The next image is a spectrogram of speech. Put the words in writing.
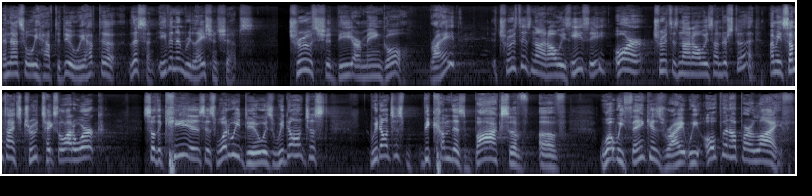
And that's what we have to do. We have to listen, even in relationships, truth should be our main goal, right? Truth is not always easy, or truth is not always understood. I mean, sometimes truth takes a lot of work. So the key is, is what we do is we don't just we don't just become this box of, of what we think is right. We open up our life.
